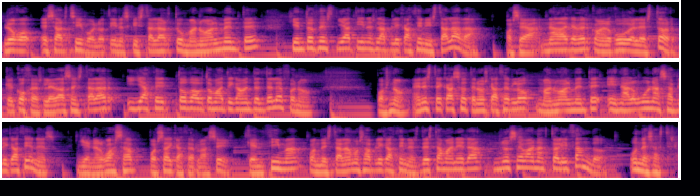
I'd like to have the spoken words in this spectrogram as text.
Luego ese archivo lo tienes que instalar tú manualmente y entonces ya tienes la aplicación instalada. O sea, nada que ver con el Google Store, que coges, le das a instalar y ya hace todo automáticamente el teléfono. Pues no, en este caso tenemos que hacerlo manualmente en algunas aplicaciones y en el WhatsApp pues hay que hacerlo así. Que encima, cuando instalamos aplicaciones de esta manera, no se van actualizando. Un desastre.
